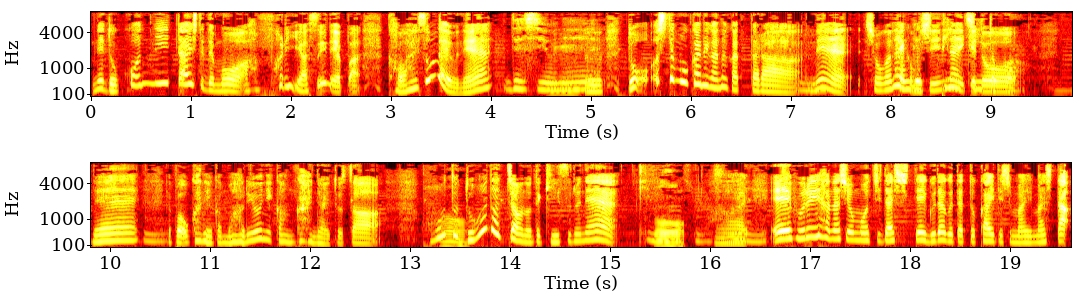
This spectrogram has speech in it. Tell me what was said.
ね、どこに対してでも、あんまり安いのやっぱ、かわいそうだよね。ですようんね。。どうしてもお金がなかったら、うんね、しょうがないかもしれないけど、ねえ、うんやっぱお金が回るように考えないとさ、ほんとうんどうなっちゃうのって気するね。気になりますねはい。えー、古い話を持ち出してぐだぐだと書いてしまいました。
